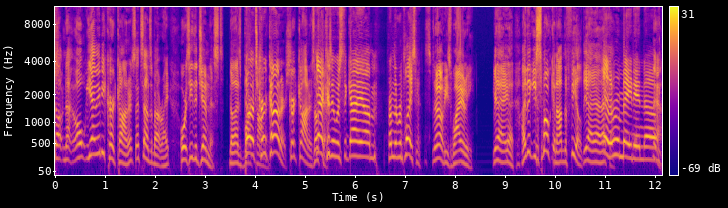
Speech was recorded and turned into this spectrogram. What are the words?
himself. No, oh, yeah, maybe Kurt Connors. That sounds about right. Or is he the gymnast? No, that's Bart. No, it's Kurt Connors. Kurt Connors. Yeah, Okay. because it was the guy um, from the Replacements. no, he's wiry. Yeah, yeah. I think he's smoking on the field. Yeah, yeah. that Yeah, the guy. roommate in um,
